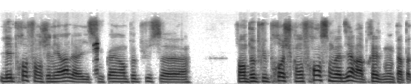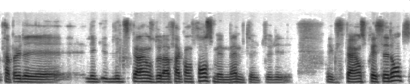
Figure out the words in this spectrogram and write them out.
les, profs, en général, ils sont quand même un peu plus enfin un peu plus proche qu'en France, on va dire. Après, bon, t'as pas, pas eu l'expérience de la fac en France, mais même l'expérience précédente,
